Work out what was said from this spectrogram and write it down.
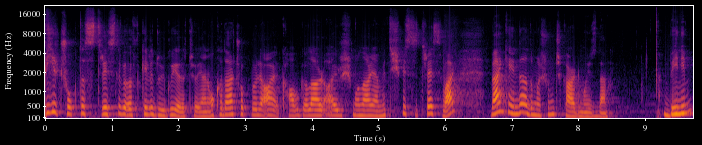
birçok da stresli ve öfkeli duygu yaratıyor. Yani o kadar çok böyle kavgalar, ayrışmalar yani müthiş bir stres var. Ben kendi adıma şunu çıkardım o yüzden. Benim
